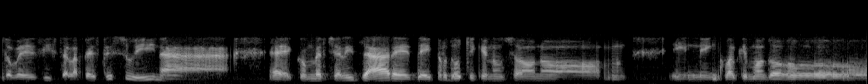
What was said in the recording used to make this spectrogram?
dove esiste la peste suina eh, commercializzare dei prodotti che non sono in, in qualche modo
